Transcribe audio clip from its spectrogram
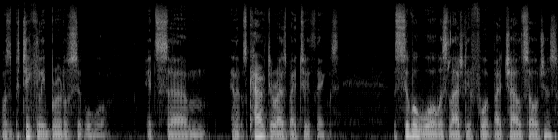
It was a particularly brutal civil war. It's um, and it was characterized by two things. The civil war was largely fought by child soldiers.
